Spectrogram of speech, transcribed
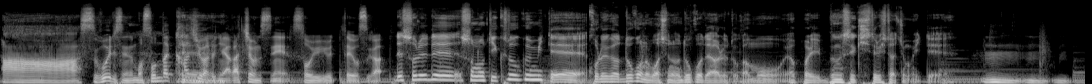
ああ、すごいですね。まあ、そんなカジュアルに上がっちゃうんですね。そういった様子が。で、それで、その TikTok 見て、これがどこの場所のどこであるとかも、やっぱり分析してる人たちもいて、うんうんうん。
